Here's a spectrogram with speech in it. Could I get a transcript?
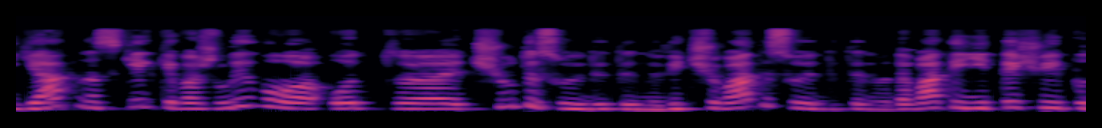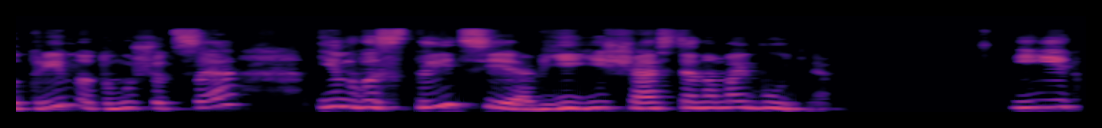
як наскільки важливо от е, чути свою дитину, відчувати свою дитину, давати їй те, що їй потрібно, тому що це інвестиція в її щастя на майбутнє. І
